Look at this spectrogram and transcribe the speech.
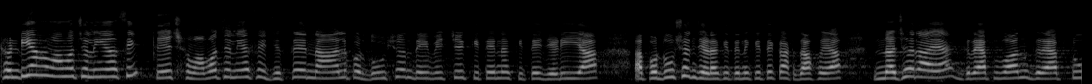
ਠੰਡੀਆਂ ਹਵਾਵਾਂ ਚੱਲੀਆਂ ਸੀ ਤੇਜ਼ ਹਵਾਵਾਂ ਚੱਲੀਆਂ ਸੀ ਜਿਸ ਦੇ ਨਾਲ ਪ੍ਰਦੂਸ਼ਣ ਦੇ ਵਿੱਚ ਕਿਤੇ ਨਾ ਕਿਤੇ ਜਿਹੜੀ ਆ ਅ, ਪ੍ਰਦੂਸ਼ਣ ਜਿਹੜਾ ਕਿਤੇ ਨਾ ਕਿਤੇ ਘਟਦਾ ਹੋਇਆ ਨਜ਼ਰ ਆਇਆ। ਗ੍ਰੈਪ 1 ਗ੍ਰੈਪ 2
